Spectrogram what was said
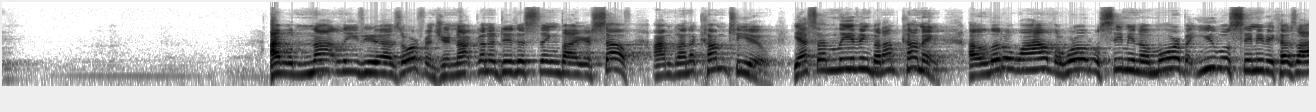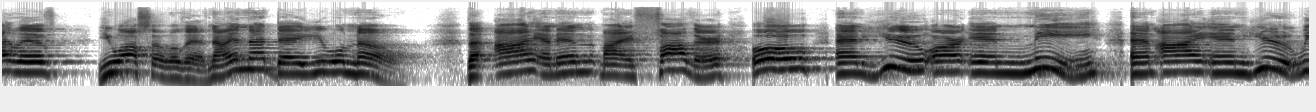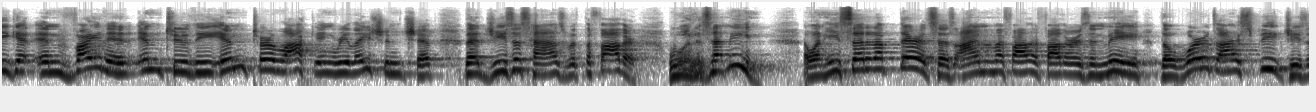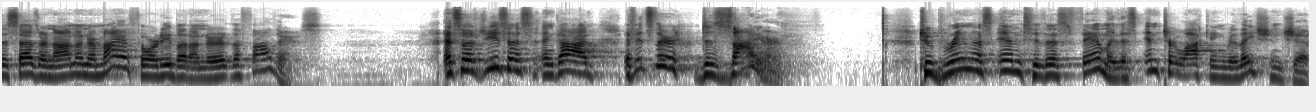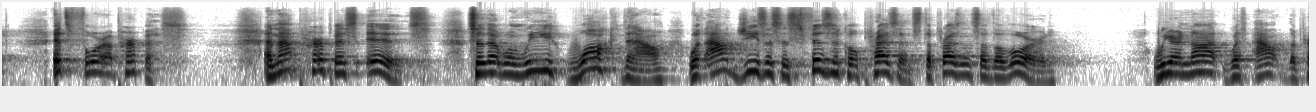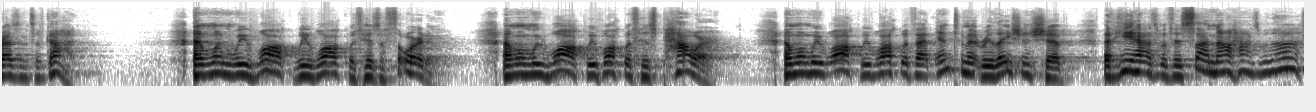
I will not leave you as orphans. You're not going to do this thing by yourself. I'm going to come to you. Yes, I'm leaving, but I'm coming. A little while, the world will see me no more, but you will see me because I live. You also will live. Now, in that day, you will know that I am in my Father, oh, and you are in me, and I in you. We get invited into the interlocking relationship that Jesus has with the Father. What does that mean? When he said it up there, it says, I'm in my Father, Father is in me. The words I speak, Jesus says, are not under my authority, but under the Father's. And so if Jesus and God, if it's their desire to bring us into this family, this interlocking relationship, it's for a purpose. And that purpose is so that when we walk now without Jesus' physical presence, the presence of the Lord, we are not without the presence of God. And when we walk, we walk with his authority. And when we walk, we walk with his power. And when we walk, we walk with that intimate relationship that he has with his son, now has with us.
